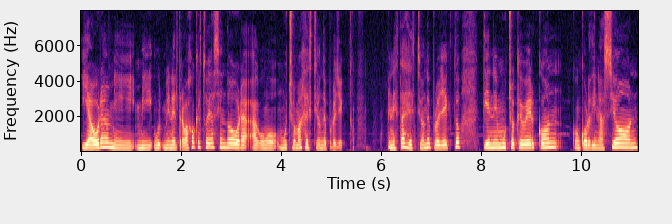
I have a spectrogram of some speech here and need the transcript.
y ahora en el trabajo que estoy haciendo ahora hago mucho más gestión de proyecto. En esta gestión de proyecto tiene mucho que ver con coordinación,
